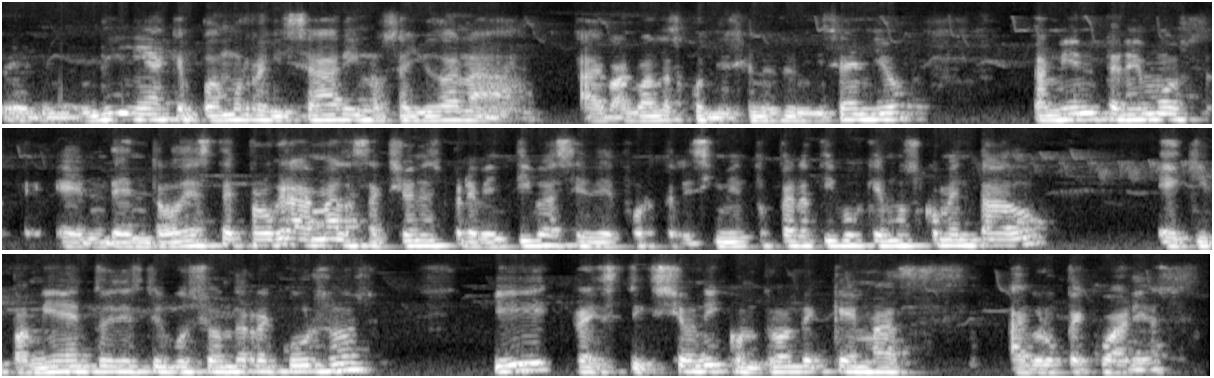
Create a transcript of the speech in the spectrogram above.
en línea, que podemos revisar y nos ayudan a, a evaluar las condiciones de un incendio. También tenemos en, dentro de este programa las acciones preventivas y de fortalecimiento operativo que hemos comentado, equipamiento y distribución de recursos y restricción y control de quemas agropecuarias.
